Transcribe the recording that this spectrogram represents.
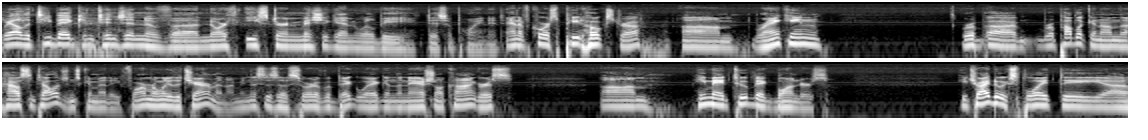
Well, the teabag contingent of uh, northeastern Michigan will be disappointed. And of course, Pete Hoekstra, um, ranking re- uh, Republican on the House Intelligence Committee, formerly the chairman. I mean, this is a sort of a bigwig in the National Congress. Um, he made two big blunders. He tried to exploit the uh,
